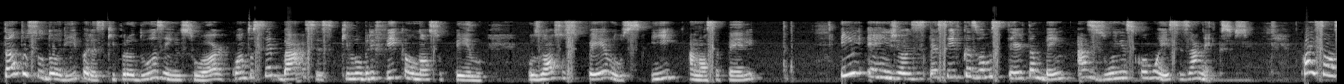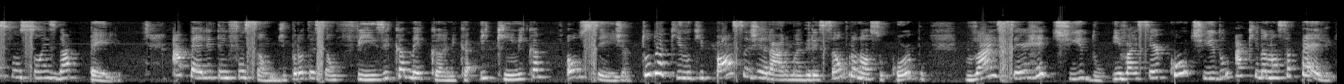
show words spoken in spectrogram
tanto sudoríparas, que produzem o suor, quanto sebáceas, que lubrificam o nosso pelo, os nossos pelos e a nossa pele, e em regiões específicas vamos ter também as unhas como esses anexos. Quais são as funções da pele? A pele tem função de proteção física, mecânica e química, ou seja, tudo aquilo que possa gerar uma agressão para o nosso corpo vai ser retido e vai ser contido aqui na nossa pele.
